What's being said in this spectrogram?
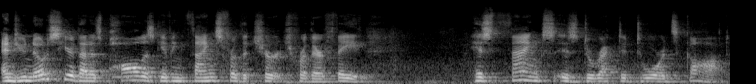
And you notice here that as Paul is giving thanks for the church, for their faith, his thanks is directed towards God.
